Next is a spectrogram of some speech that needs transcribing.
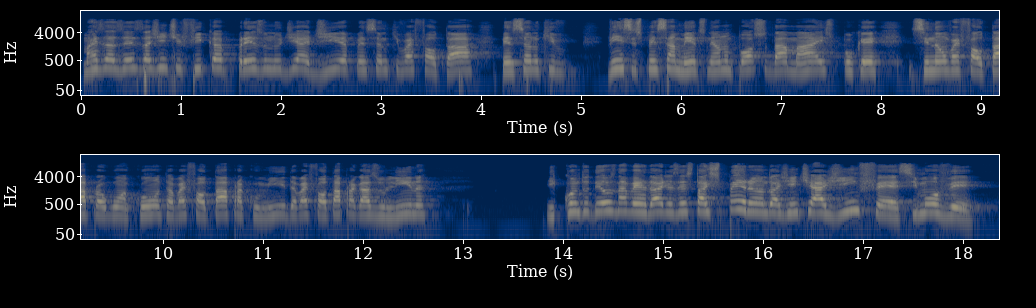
mas às vezes a gente fica preso no dia a dia, pensando que vai faltar, pensando que vem esses pensamentos, né? Eu não posso dar mais, porque senão vai faltar para alguma conta, vai faltar para comida, vai faltar para gasolina. E quando Deus, na verdade, às vezes está esperando a gente agir em fé, se mover,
